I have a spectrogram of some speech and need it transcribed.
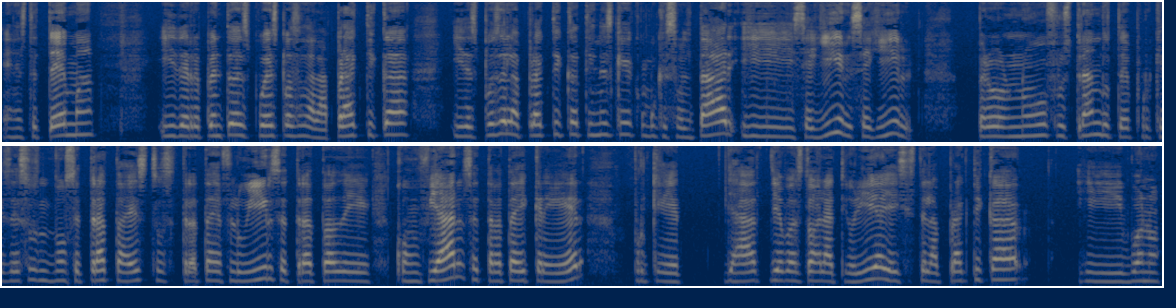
en este tema y de repente después pasas a la práctica y después de la práctica tienes que como que soltar y seguir, seguir pero no frustrándote, porque de eso no se trata esto, se trata de fluir, se trata de confiar, se trata de creer, porque ya llevas toda la teoría, ya hiciste la práctica y bueno,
